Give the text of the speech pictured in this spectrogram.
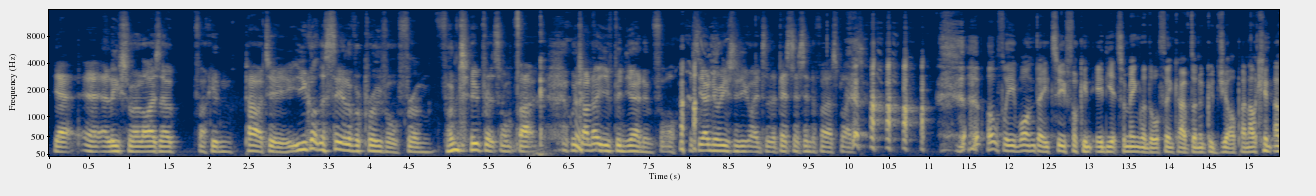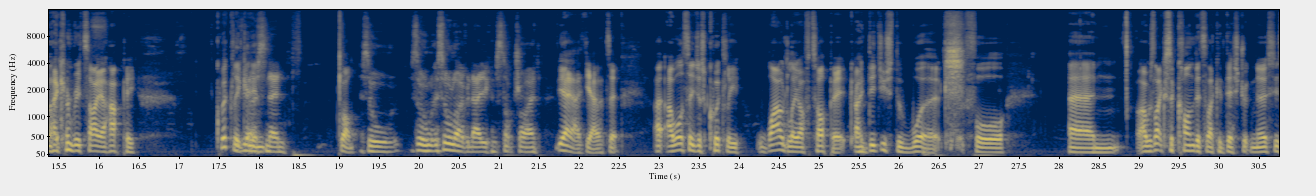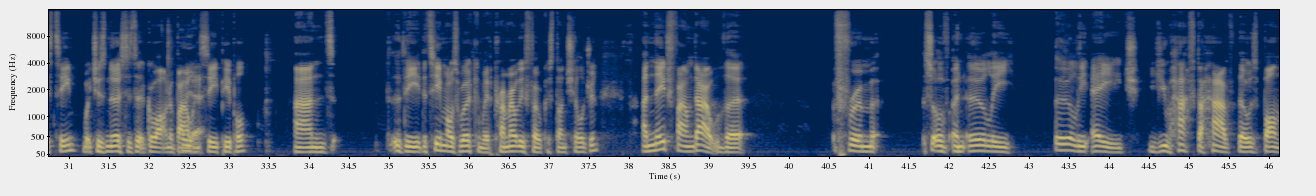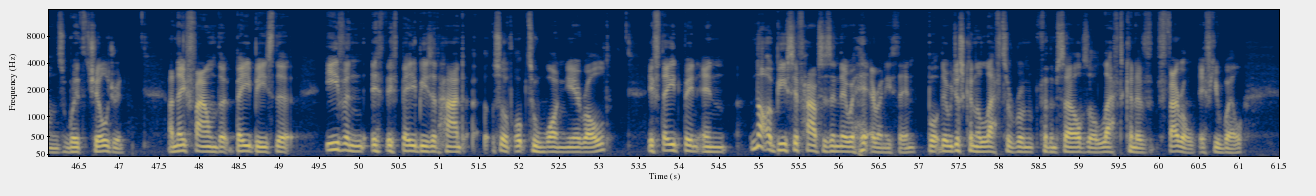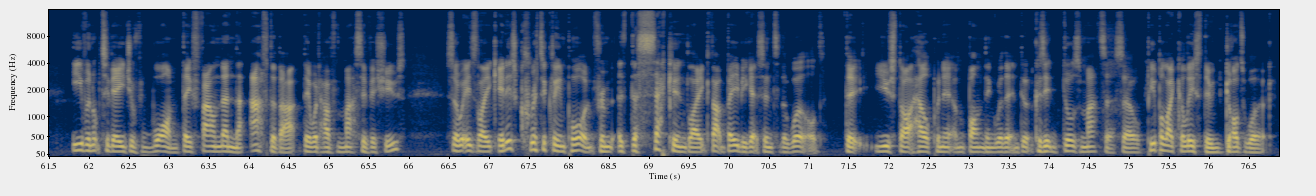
yeah, uh, Elisa or Eliza, fucking power to you. You got the seal of approval from from Two Brits One Pack, which I know you've been yearning for. It's the only reason you got into the business in the first place. Hopefully, one day, two fucking idiots from England will think I've done a good job, and I can and I can retire happy. Quickly, You're getting listening. go on. It's all it's all it's all over now. You can stop trying. Yeah, yeah, that's it. I, I will say just quickly, wildly off topic. I did used to work for. Um, I was like seconded to like a district nurses team, which is nurses that go out and about Oh, yeah. and see people. And the the team I was working with primarily focused on children, and they'd found out that from sort of an early early age, you have to have those bonds with children. And they found that babies that even if, if babies had had uh, sort of up to one year old, if they'd been in not abusive houses and they were hit or anything, but they were just kind of left to run for themselves or left kind of feral, if you will, even up to the age of one, they found then that after that they would have massive issues. So it's like it is critically important from uh, the second like that baby gets into the world that you start helping it and bonding with it and do because it does matter. So people like Elise doing God's work.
